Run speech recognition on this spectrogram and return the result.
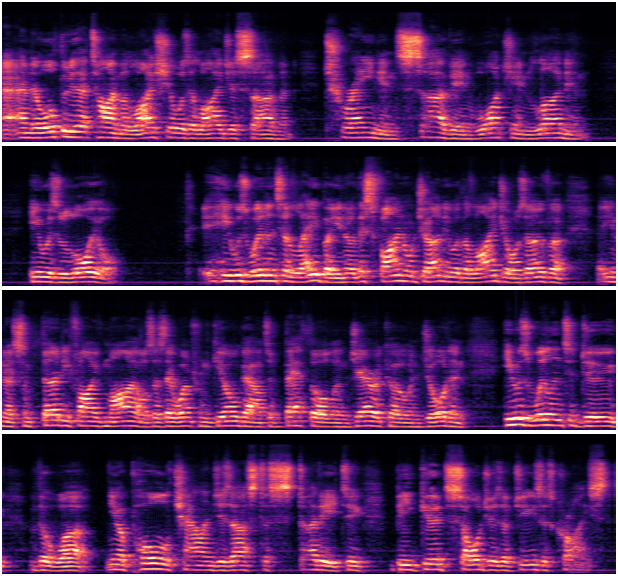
And all through that time, Elisha was Elijah's servant, training, serving, watching, learning. He was loyal he was willing to labor. You know, this final journey with Elijah was over, you know, some 35 miles as they went from Gilgal to Bethel and Jericho and Jordan. He was willing to do the work. You know, Paul challenges us to study, to be good soldiers of Jesus Christ.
